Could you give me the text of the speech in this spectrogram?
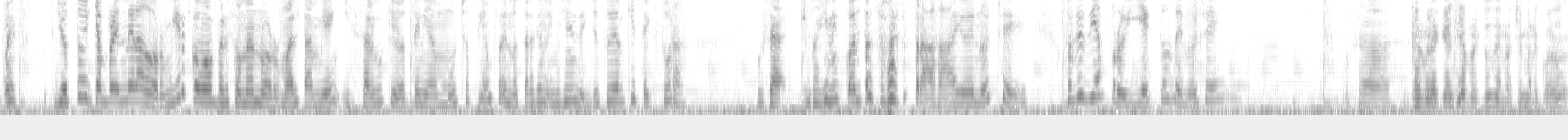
Pues yo tuve que aprender a dormir como persona normal también y es algo que yo tenía mucho tiempo de no estar haciendo. Imagínense, yo estudié arquitectura. O sea, imaginen cuántas horas trabajaba yo de noche. Pues hacía proyectos de noche. O sea, Calculé que hacía proyectos de noche, me recuerdo,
